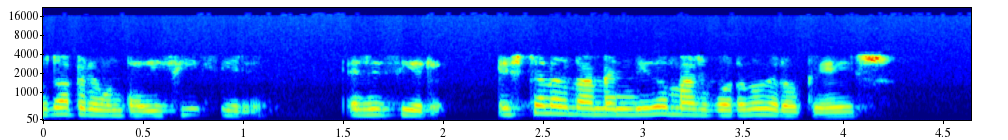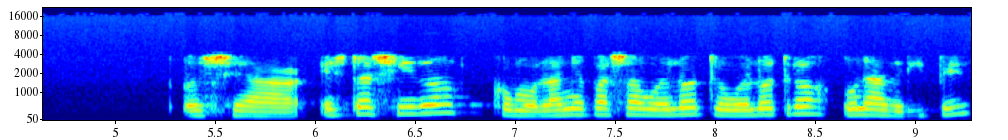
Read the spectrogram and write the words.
una pregunta difícil. Es decir, esto nos lo han vendido más gordo de lo que es. O sea, esto ha sido como el año pasado o el otro o el otro, una gripe.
